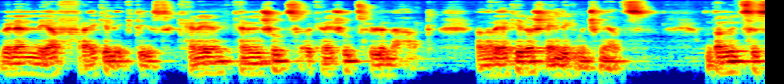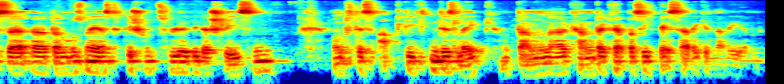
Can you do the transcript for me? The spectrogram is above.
wenn ein Nerv freigelegt ist, keine, keinen Schutz, keine Schutzhülle mehr hat, dann reagiert er ständig mit Schmerz. Und dann, es, äh, dann muss man erst die Schutzhülle wieder schließen und das Abdichten des Leck und dann äh, kann der Körper sich besser regenerieren.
